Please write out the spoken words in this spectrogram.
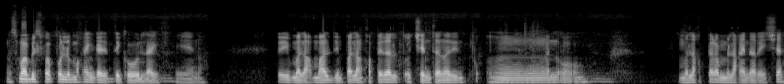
Mas mabilis pa po lumaki ang ganito yung kulay. Ayan o. Ito yung malaki, mahal din palang kapital. 80 na din po. Um, ano, oo. malaki pero malaki na rin siya.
